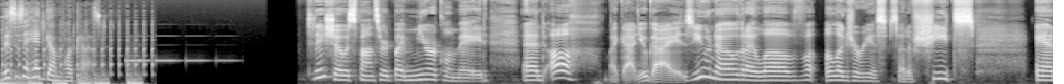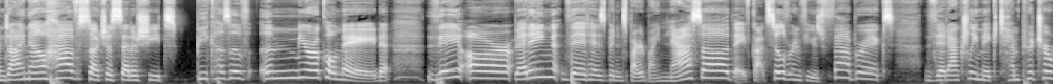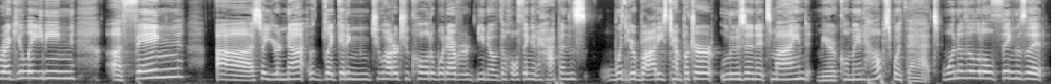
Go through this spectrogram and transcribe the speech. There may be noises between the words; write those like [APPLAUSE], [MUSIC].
This is a headgum podcast. Today's show is sponsored by Miracle Made. And oh my God, you guys, you know that I love a luxurious set of sheets. And I now have such a set of sheets because of a Miracle Made. They are bedding that has been inspired by NASA. They've got silver infused fabrics that actually make temperature regulating a thing. Uh, so you're not like getting too hot or too cold or whatever, you know, the whole thing that happens with your body's temperature losing its mind. Miracle Made helps with that. One of the little things that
